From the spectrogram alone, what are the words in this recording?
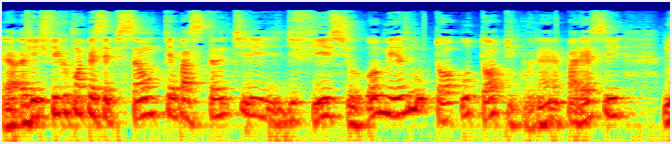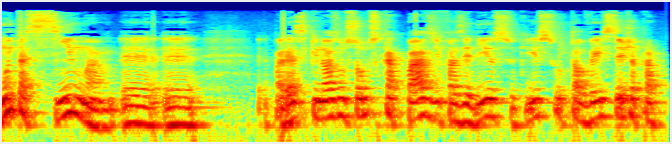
é, a gente fica com uma percepção que é bastante difícil, ou mesmo utópico, né? Parece muito acima, é, é, parece que nós não somos capazes de fazer isso, que isso talvez seja para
